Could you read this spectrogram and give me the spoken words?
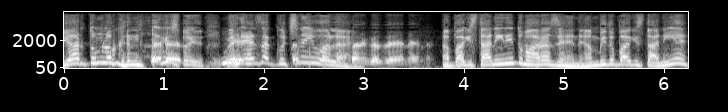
यार तुम लोग गंदा क्यों सोचते हो? मैंने ऐसा कुछ नहीं बोला है। का हाँ, पाकिस्तानी नहीं तुम्हारा जहन है। हम भी तो पाकिस्तानी है।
